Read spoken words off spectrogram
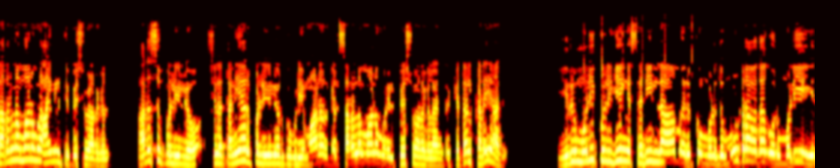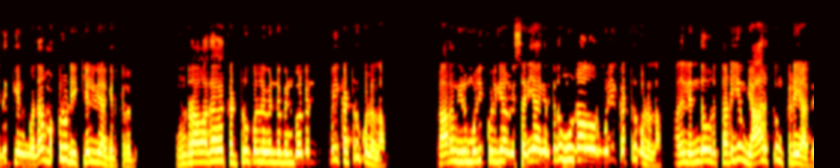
சரளமான முறை ஆங்கிலத்தை பேசுவார்கள். அரசு பள்ளியிலோ சில தனியார் பள்ளியிலோ இருக்கக்கூடிய மாணவர்கள் சரளமான முறையில் பேசுவார்களா என்று கேட்டால் கிடையாது. இரு மொழி கொள்கையே இங்க சரியில்லாமல் இருக்கும் பொழுது மூன்றாவதாக ஒரு மொழியை எதுக்கு என்பதுதான் மக்களுடைய கேள்வியாக இருக்கிறது. மூன்றாவதாக கற்றுக்கொள்ள வேண்டும் என்பவர்கள் போய் கற்றுக்கொள்ளலாம். காரணம் இரு மொழி கொள்கை அவர்கள் சரியாக இருக்கிறது மூன்றாவது ஒரு மொழியை கற்றுக்கொள்ளலாம். அதில் எந்த ஒரு தடையும் யாருக்கும் கிடையாது.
